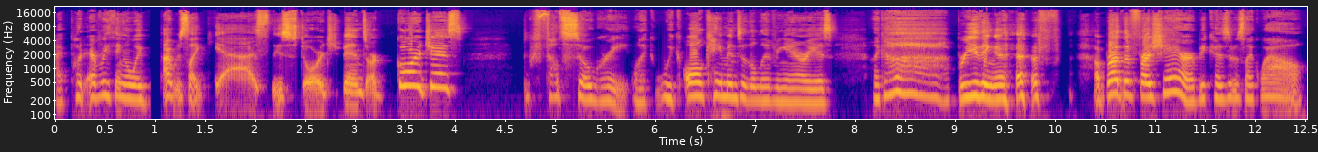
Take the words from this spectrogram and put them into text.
I put everything away. I was like, yes, these storage bins are gorgeous we felt so great. Like we all came into the living areas, like, ah, breathing a, a breath of fresh air because it was like, wow.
